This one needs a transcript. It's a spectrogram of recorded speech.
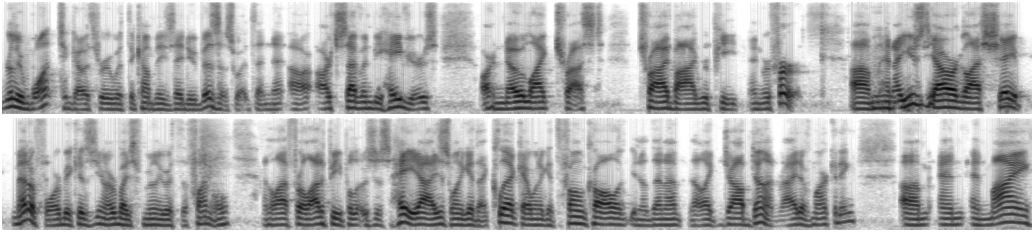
really want to go through with the companies they do business with. And our, our seven behaviors are know like, trust, try, buy, repeat, and refer. Um, mm-hmm. And I use the hourglass shape metaphor because you know everybody's familiar with the funnel, and a lot for a lot of people it was just, hey, yeah, I just want to get that click, I want to get the phone call, you know, then I'm like job done, right? Of marketing, um, and and my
